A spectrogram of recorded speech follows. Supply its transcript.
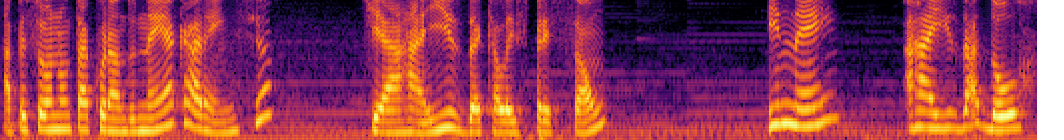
A pessoa não está curando nem a carência que é a raiz daquela expressão, e nem a raiz da dor,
